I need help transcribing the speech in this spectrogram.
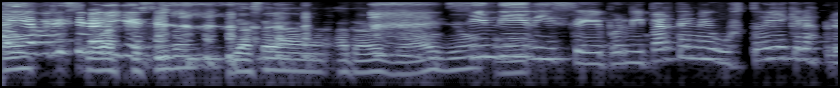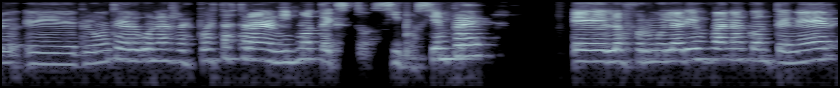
ahí apareció alguien. ya sea a través de audio. Cindy o- dice, por mi parte me gustó ya que las pre- eh, preguntas y algunas respuestas traen el mismo texto. Sí, pues siempre eh, los formularios van a contener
